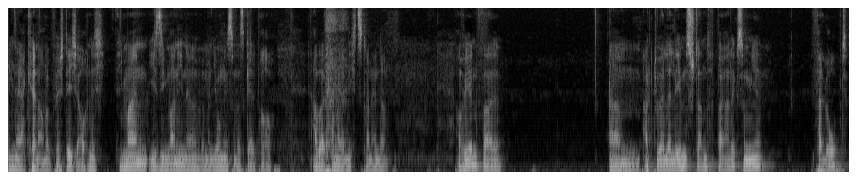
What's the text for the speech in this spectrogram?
Ja, keine Ahnung, verstehe ich auch nicht. Ich meine, easy money, ne, wenn man jung ist und das Geld braucht. Aber kann man da nichts dran ändern. Auf jeden Fall, ähm, aktueller Lebensstand bei Alex und mir, verlobt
